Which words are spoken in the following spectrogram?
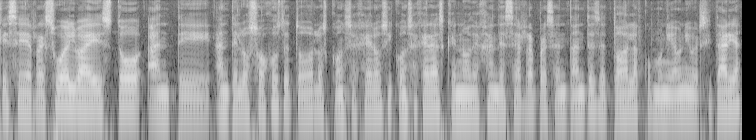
que se resuelva esto ante, ante los ojos de todos los consejeros y consejeras que no dejan de ser representantes de toda la comunidad universitaria,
